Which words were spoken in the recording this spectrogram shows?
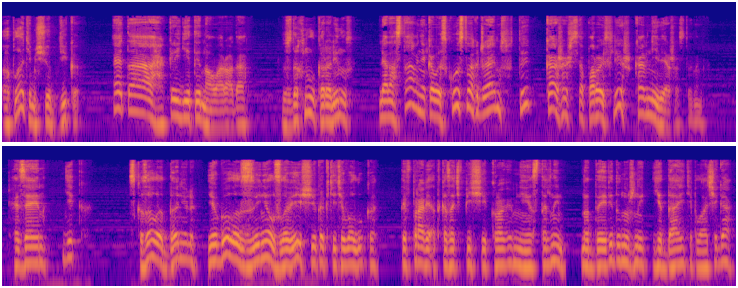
Оплатим счет дико». «Это кредит иного рода», – вздохнул Каролинус. «Для наставника в искусствах, Джеймс, ты кажешься порой слишком невежественным». «Хозяин, Дик», – сказала Даниэль. Ее голос звенел зловеще, как тетива лука. «Ты вправе отказать в пище и крови мне и остальным, но Дэвиду нужны еда и тепло очага.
